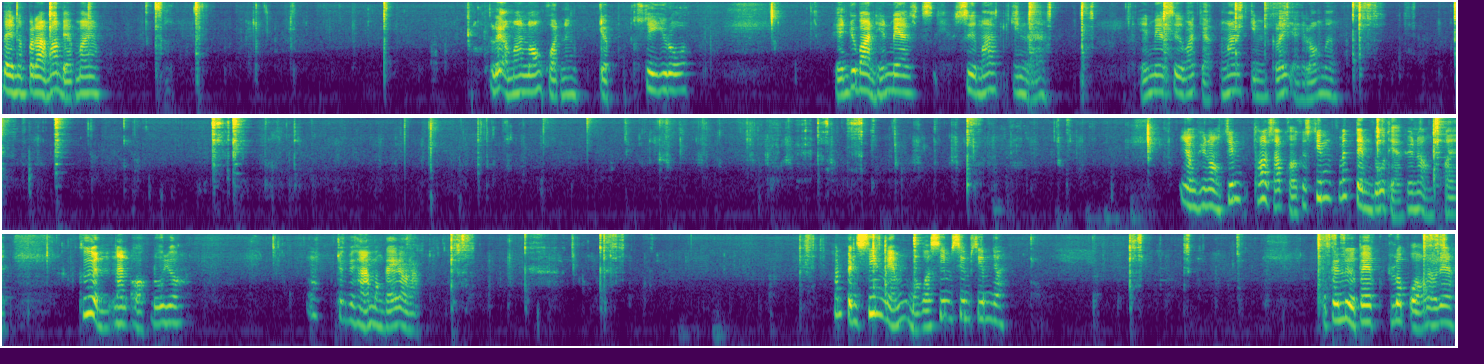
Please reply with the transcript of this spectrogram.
ได้น้ำปลาร้ามาแบบใหม่เลยเอามาล้องขวดหนึ่งเก็บสี่ยูโร เห็นอยู่บ้านเห็นแม่ซื้อมากินนะ เห็นแม่ซื้อมาจากมากินก็เลยอยากจะร้องเมือง อย่างพี่น้องซิมโทรศัพท์ขอยคือซิมมันเต็มดูแถวพี่น้องขอยเคลื่อนนั่นออกดูอยู่อื้อจะไปหาหมองได้แล้วล่ะมันเป็นซิมแหมมันบอกว่าซิมซิมซิมเดียวก็ไปลือไปลบออกแล้วเนี่ย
